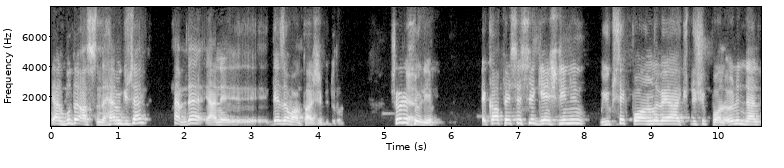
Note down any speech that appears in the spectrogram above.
Yani bu da aslında hem güzel hem de yani e, dezavantajlı bir durum. Şöyle Evet. söyleyeyim. EKPSS gençliğinin yüksek puanlı veya düşük puan önünden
